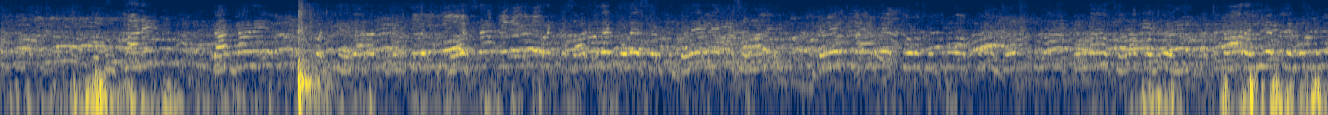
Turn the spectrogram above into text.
ਬੰਦੂਕਾਂ ਨੇ ਡਾਂਗਾਂ ਨੇ ਵੱਡੀ ਹਜ਼ਾਰਾਂ ਦੀ ਗਿਣਤੀ ਵਿੱਚ ਫੋਰਸ ਹੈ ਪਰ ਕਿਸਾਨਾਂ ਦੇ ਕੋਲੇ ਸਿਰਫ ਗਲੇ ਨੇ ਕਿਸਾਨ ਗਲੇ ਚਲਾਉਣ ਦੇ ਕੋਲ ਸੁਧਰੂ ਆਪਣਾ ਜੋ ਸੁਧਰੂ ਕੋਲ ਸਾਰਾ ਕੁਝ ਚਲਾ ਰਹੀ ਹੈ ਤੇ ਉਹਨਾਂ ਨੂੰ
